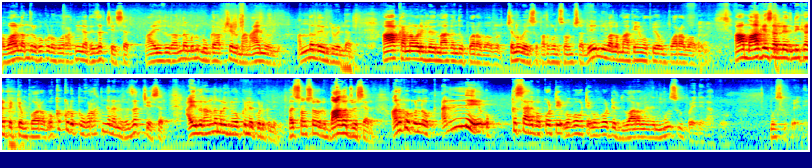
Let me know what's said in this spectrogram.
వాళ్ళందరూ ఒక్కొక్కడు ఒక రకంగా రిజెక్ట్ చేశారు. మా ఐదుగురు అందములు ముగ్గురు అక్షరాలు మా నాయన వాళ్ళు అందరి దగ్గరికి వెళ్ళాను. ఆ కన్నవాడికి లేదు మాకెందుకు పోరా బాబు? చిన్న వయసు పదకొండు సంవత్సరాలు. నీ వల్ల మాకేం ఉపయోగం? పోరా బాబు. ఆ మాకే సర్లేదు నీకాడ పెట్టాం పోరా. ఒక్కొక్కడు ఒక్కొక్క రకంగా నన్ను రిజెక్ట్ చేశారు. ఐదు రందములకి నేను ఒక్కడే కొడుకుని పది సంవత్సరాల వరకు బాగా చూశారు. అనుకోకుండా అన్నీ ఒక్కసారి ఒక్కొక్కటి ఒక్కొక్కటి ఒక్కొక్కటి ద్వారాలు నేను మూసుకుపోయినాయి నాకు. మూసుకుపోయినాయి.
